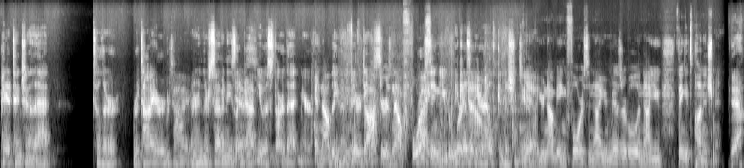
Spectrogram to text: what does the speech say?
pay attention to that till they're retired. Retired. They're in their 70s. Like, Yes. God, you would start that in your and now the, even your 50s. doctor is now forcing you to work because out of your health conditions. yeah you're now being forced and now you're miserable and now you think it's punishment Yeah.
